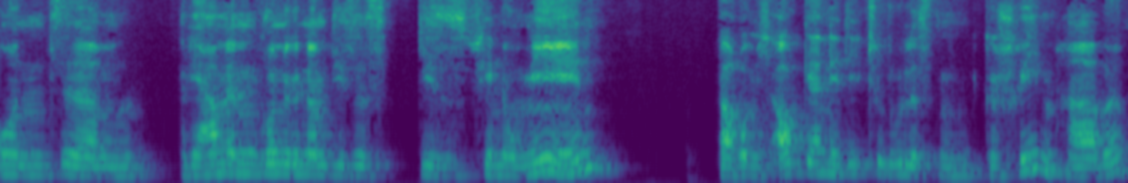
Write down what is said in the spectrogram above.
Und ähm, wir haben im Grunde genommen dieses, dieses Phänomen, warum ich auch gerne die To-Do-Listen geschrieben habe.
